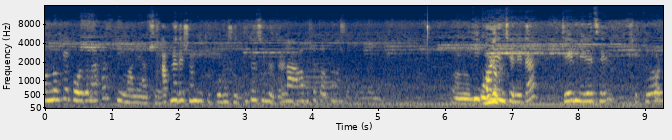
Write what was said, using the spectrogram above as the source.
অন্যকে করবে না তার কি মানে আছে? আপনাদের সঙ্গে কি কোনো শত্রুতা ছিল না আমাদের সাথে কোনো সত্যতা নেই। কি করেন ছেলেটা? যে মেরেছে সে কি করে?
